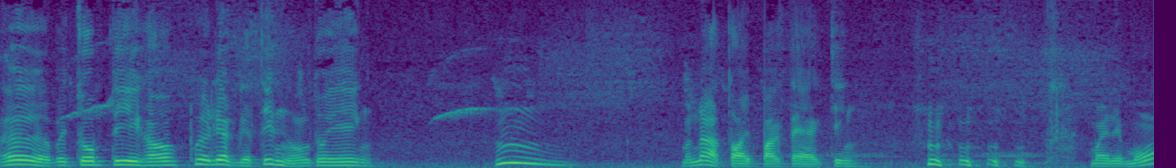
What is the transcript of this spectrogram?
เออ ไปโจมตีเขาเพื่อเรียกเรตติ้งของตัวเอง มันน่าต่อยปากแตกจริง ไม่ได้โม้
